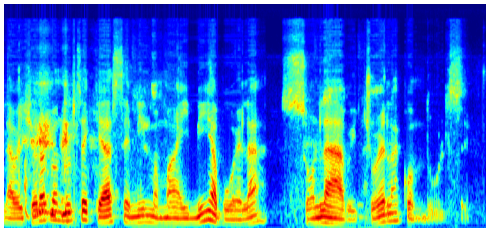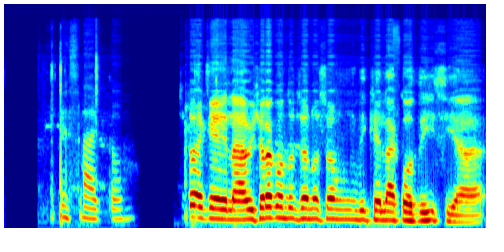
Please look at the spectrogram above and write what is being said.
La habichuela con dulce que hace mi mamá y mi abuela son las habichuelas con dulce. Exacto. Sabes que las habichuelas con dulce no son de que la codicia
